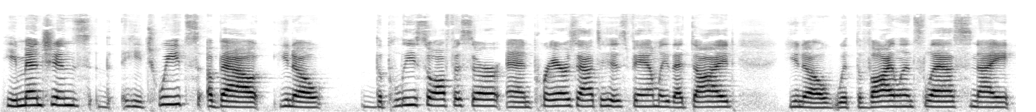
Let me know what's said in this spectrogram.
He mentions, he tweets about, you know, the police officer and prayers out to his family that died, you know, with the violence last night,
